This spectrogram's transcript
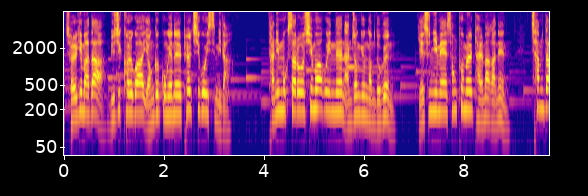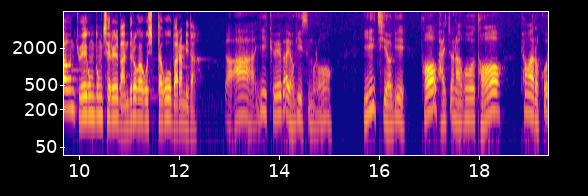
절기마다 뮤지컬과 연극 공연을 펼치고 있습니다. 담임 목사로 심호하고 있는 안정균 감독은 예수님의 성품을 닮아가는 참다운 교회 공동체를 만들어가고 싶다고 말합니다. 아, 이 교회가 여기 있으므로 이 지역이 더 발전하고 더 평화롭고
